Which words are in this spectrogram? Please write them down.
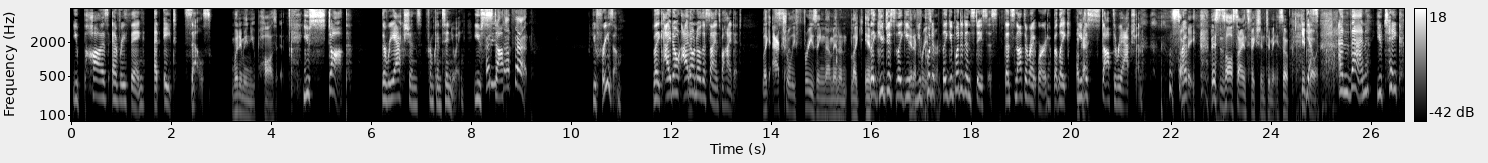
You pause everything at eight cells. What do you mean you pause it? You stop the reactions from continuing. You How do you stop, stop that? you freeze them. Like I don't I don't know the science behind it. Like actually freezing them in a like in Like you just like you you put it like you put it in stasis. That's not the right word, but like you Okay. just stop the reaction. sorry. This is all science fiction to me. So keep Yes. going. And then you take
